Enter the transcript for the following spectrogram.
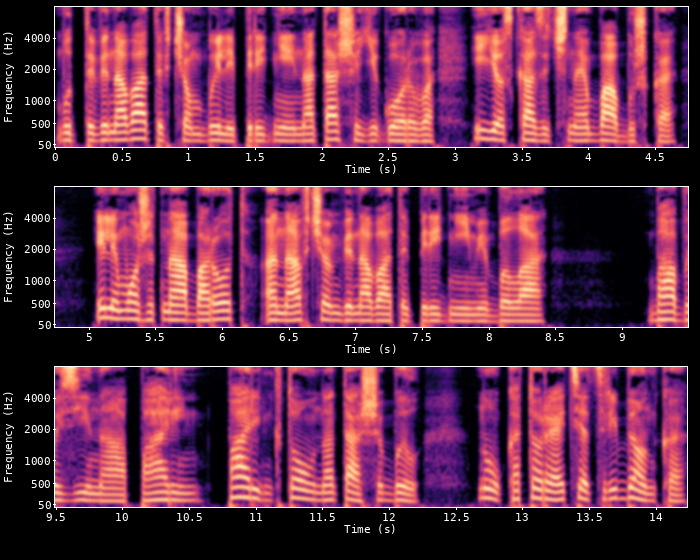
будто виноваты в чем были перед ней Наташа Егорова, ее сказочная бабушка. Или, может, наоборот, она в чем виновата перед ними была. Баба Зина, а парень? Парень кто у Наташи был? Ну, который отец ребенка.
